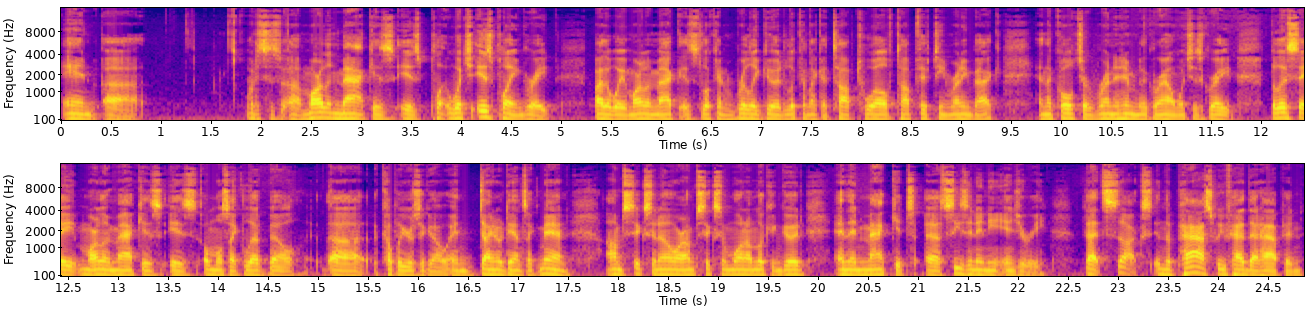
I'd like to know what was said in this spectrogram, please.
and uh, what is this? Uh, Marlon Mack is is pl- which is playing great. By the way, Marlon Mack is looking really good, looking like a top 12, top 15 running back, and the Colts are running him to the ground, which is great. But let's say Marlon Mack is is almost like Lev Bell uh, a couple years ago, and Dino Dan's like, man, I'm 6 and 0 or I'm 6 and 1, I'm looking good, and then Mack gets a season-ending injury. That sucks. In the past, we've had that happen.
